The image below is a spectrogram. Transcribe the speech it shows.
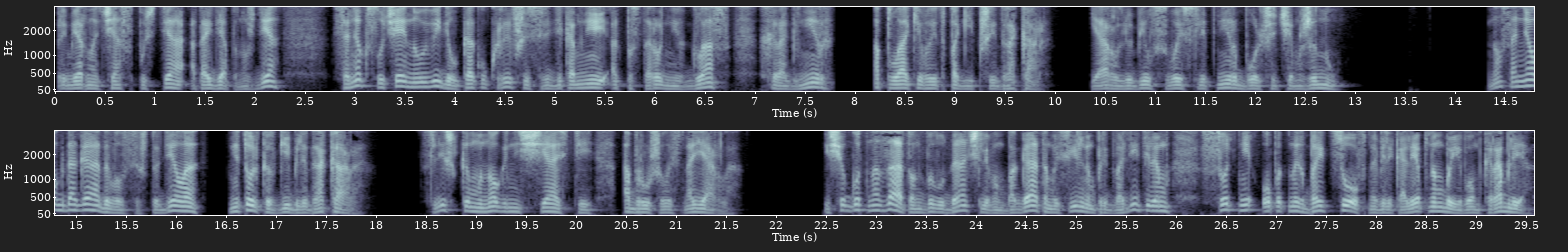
Примерно час спустя, отойдя по нужде, Санек случайно увидел, как, укрывшись среди камней от посторонних глаз, Храгнир оплакивает погибший дракар. Ярл любил свой слепнир больше, чем жену. Но Санек догадывался, что дело не только в гибели дракара. Слишком много несчастий обрушилось на Ярла. Еще год назад он был удачливым, богатым и сильным предводителем сотни опытных бойцов на великолепном боевом корабле.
